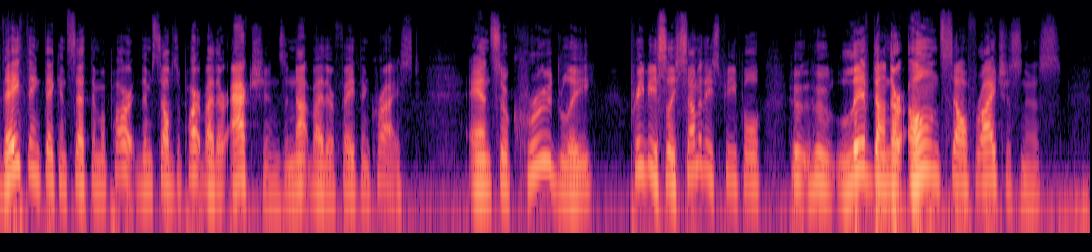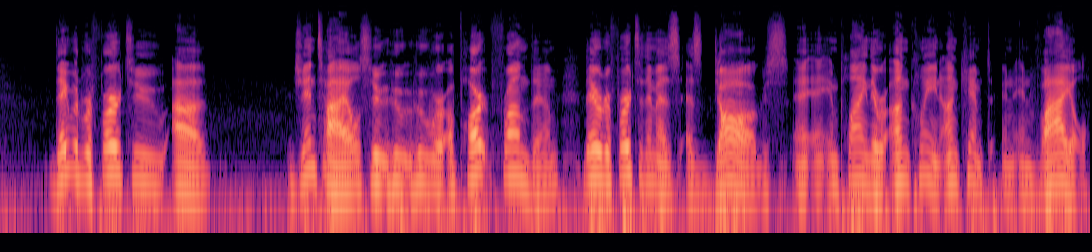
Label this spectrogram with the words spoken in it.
they think they can set them apart, themselves apart by their actions and not by their faith in Christ. And so crudely, previously, some of these people who, who lived on their own self righteousness, they would refer to uh, Gentiles who, who, who were apart from them, they would refer to them as, as dogs, implying they were unclean, unkempt, and, and vile.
